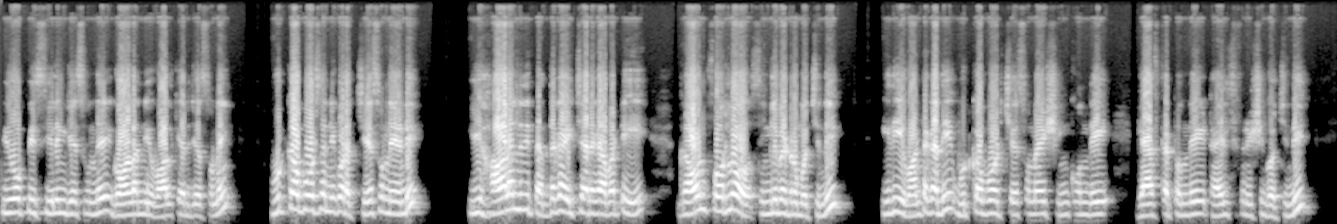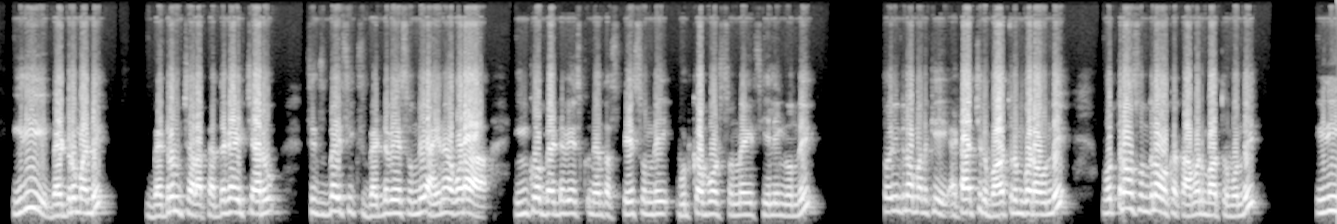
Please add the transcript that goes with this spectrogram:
పిఓపి సీలింగ్ చేసి ఉంది. గోల్డ్ అన్ని వాల్ కేర్ చేస్తున్నాయి వుడ్ కబోర్డ్స్ అన్ని కూడా చేసి ఉన్నాయండి. ఈ హాల్ అనేది పెద్దగా ఇచ్చారు కాబట్టి గ్రౌండ్ ఫ్లోర్లో సింగిల్ బెడ్రూమ్ వచ్చింది. ఇది వంటగది వుడ్ కబోర్డ్ చేస్తున్నాయి షింక్ ఉంది గ్యాస్ కట్ ఉంది టైల్స్ ఫినిషింగ్ వచ్చింది. ఇది బెడ్రూమ్ అండి. బెడ్రూమ్ చాలా పెద్దగా ఇచ్చారు. సిక్స్ బై సిక్స్ బెడ్ వేసి ఉంది. అయినా కూడా ఇంకో బెడ్ వేసుకునేంత స్పేస్ ఉంది. వుడ్ కబోర్డ్స్ ఉన్నాయి సీలింగ్ ఉంది. సో ఇందులో మనకి అటాచ్డ్ బాత్రూమ్ కూడా ఉంది. ఉత్తరం సందులో ఒక కామన్ బాత్రూమ్ ఉంది. ఇది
